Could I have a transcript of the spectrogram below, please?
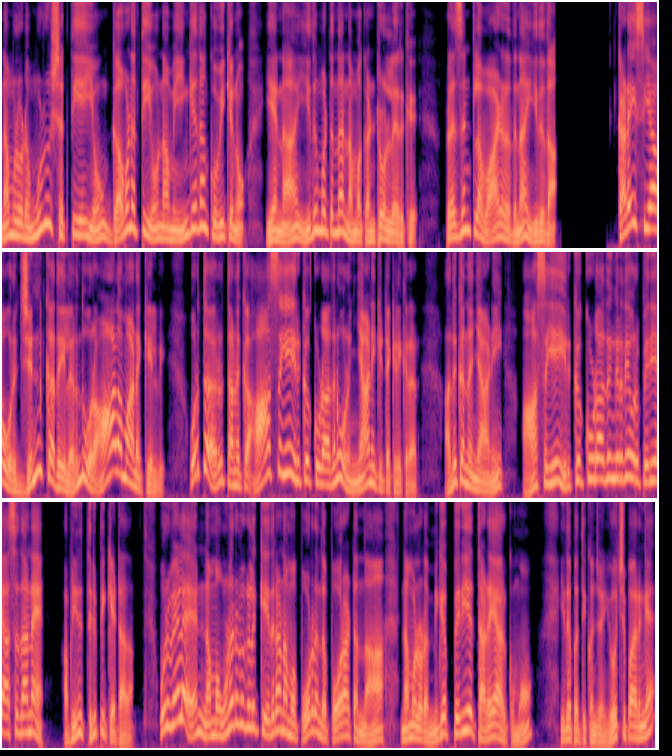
நம்மளோட முழு சக்தியையும் கவனத்தையும் நாம இங்கே தான் குவிக்கணும். ஏன்னா இது மட்டும்தான் நம்ம கண்ட்ரோல்ல இருக்கு. பிரசன்ட்ல வாழறதுனா இதுதான். கடைசியா ஒரு ஜென் கதையில இருந்து ஒரு ஆழமான கேள்வி. ஒருத்தர் தனக்கு ஆசையே இருக்கக்கூடாதுன்னு ஒரு ஞானி கிட்ட கிடைக்கிறார் அதுக்கு அந்த ஞானி ஆசையே இருக்கக்கூடாதுங்கிறதே ஒரு பெரிய ஆசை தானே? அப்படின்னு திருப்பி கேட்டாதாம் ஒருவேளை நம்ம உணர்வுகளுக்கு எதிராக நம்ம போடுற இந்த போராட்டம் தான் நம்மளோட மிகப்பெரிய தடையா இருக்குமோ? இதை பத்தி கொஞ்சம் யோசிச்சு பாருங்க.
